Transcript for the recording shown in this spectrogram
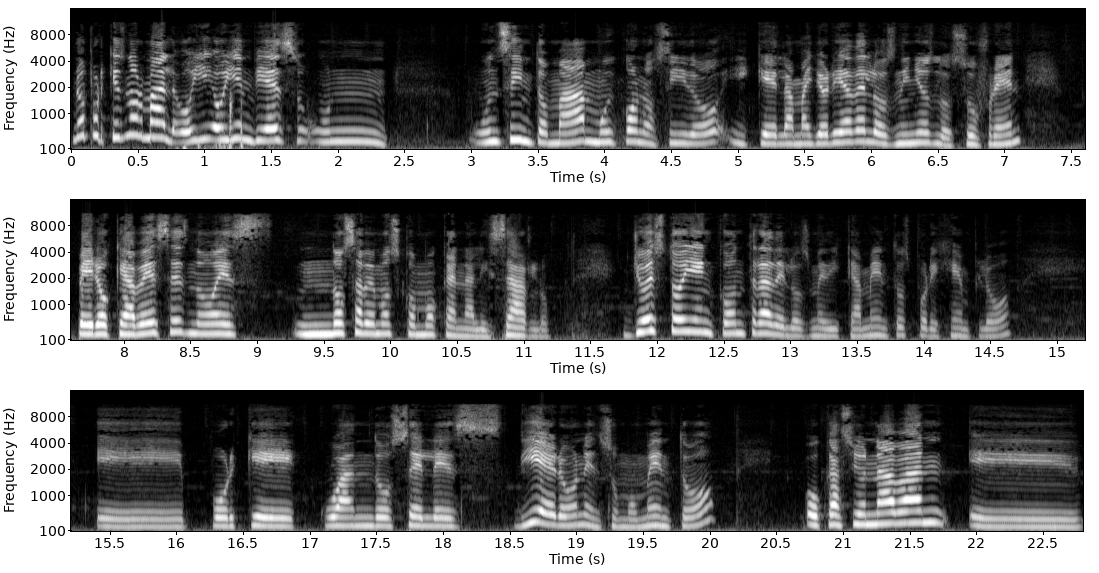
No, porque es normal, hoy, hoy en día es un, un síntoma muy conocido y que la mayoría de los niños lo sufren, pero que a veces no es, no sabemos cómo canalizarlo. Yo estoy en contra de los medicamentos, por ejemplo, eh, porque cuando se les dieron en su momento, ocasionaban eh,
